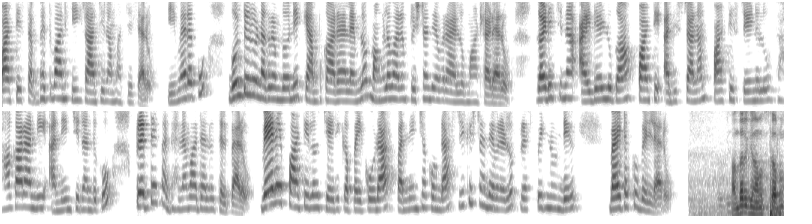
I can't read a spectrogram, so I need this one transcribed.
పార్టీ సభ్యత్వానికి రాజీనామా చేశారు. ఈ మేరకు గుంటూరు నగరంలోని క్యాంపు కార్యాలయంలో మంగళవారం కృష్ణదేవరాయలు మాట్లాడారు. గడిచిన ఐదేళ్ళుగా పార్టీ అధిష్టానం పార్టీ శ్రేణులు సహకారాన్ని అందించినందుకు ప్రత్యేక ధన్యవాదాలు తెలిపారు. వేరే పార్టీలో చేరికపై కూడా స్పందించకుండా శ్రీకృష్ణదేవరాయలు ప్రెస్ మీట్ నుండి బయటకు వెళ్ళారు. అందరికీ నమస్కారం.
